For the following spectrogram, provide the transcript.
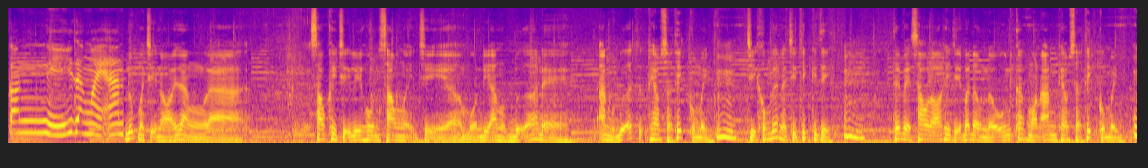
con nghỉ ra ngoài ăn. Lúc mà chị nói rằng là sau khi chị ly hôn xong ấy, chị ờ, muốn đi ăn một bữa để ăn một bữa theo sở thích của mình. Ừ. chị không biết là chị thích cái gì. Thế về sau đó thì chị bắt đầu nấu các món ăn theo sở thích của mình. Ừ.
